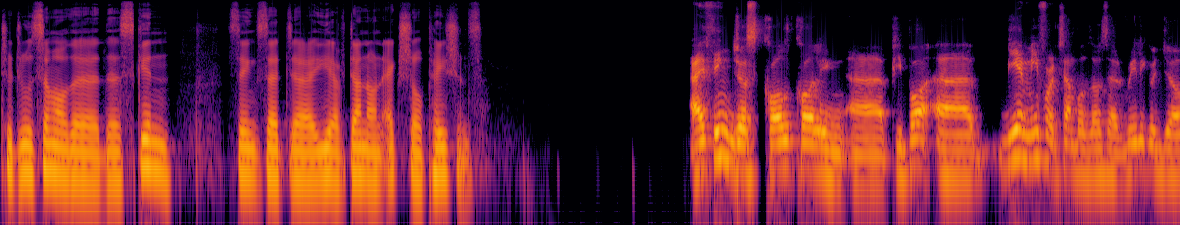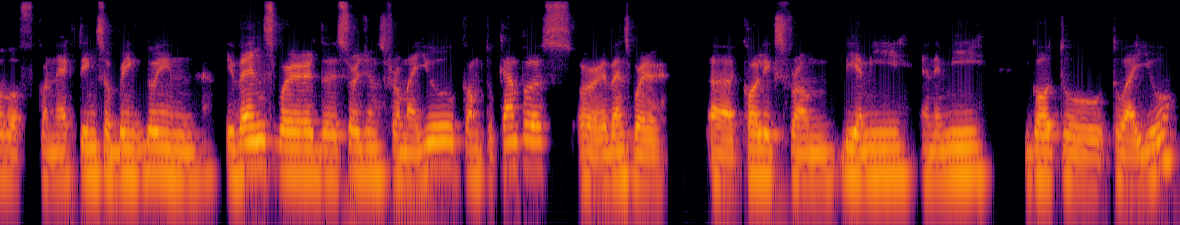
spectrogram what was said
to do some of the the skin things that uh, you have done on actual patients? I think just cold calling uh, people. Uh, BME, for example, does a really good job of connecting. So bring doing events where the surgeons from IU come to campus or events where uh, colleagues from BME and ME go to, to IU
